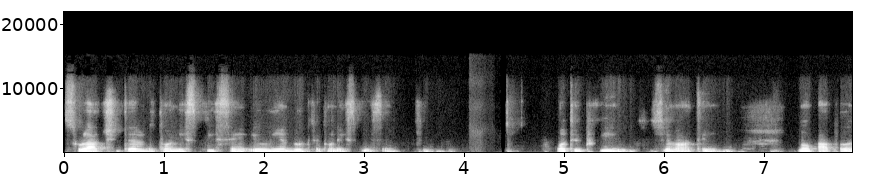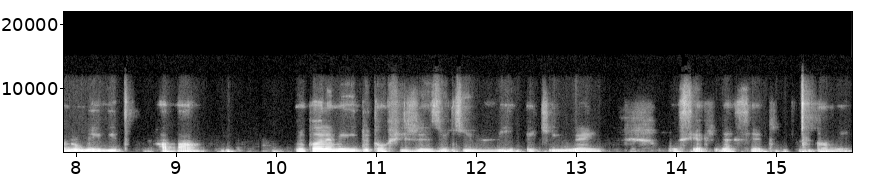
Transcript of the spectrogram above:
sous la tutelle de ton Esprit Saint et rien d'autre que ton Esprit Saint. On te prie ce matin, non pas pour nos mérites, papa, mais par les mérites de ton Fils Jésus qui vit et qui règne au siècle des siècles. Amen.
